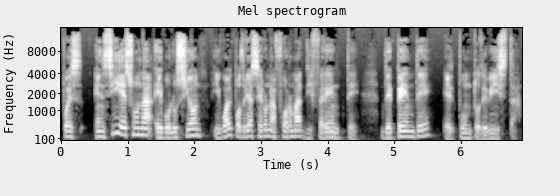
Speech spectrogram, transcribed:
pues en sí es una evolución, igual podría ser una forma diferente, depende el punto de vista.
